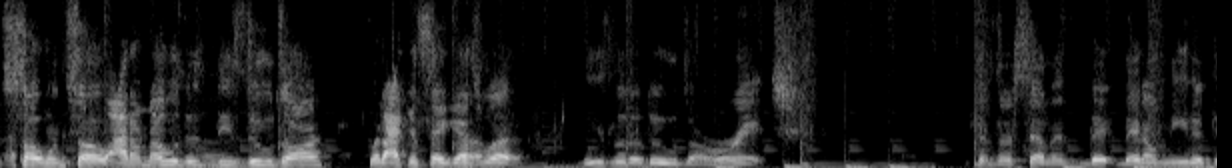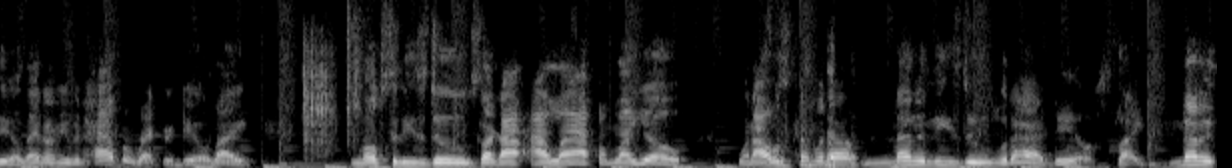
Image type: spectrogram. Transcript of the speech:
so and so. I don't know who this, these dudes are, but I can say, guess Yeah. what? These little dudes are rich. Because they're selling they, they don't need a deal. They don't even have a record deal. Like most of these dudes, like I, I laugh. I'm like, yo, when I was coming up, none of these dudes would have had deals. Like none of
